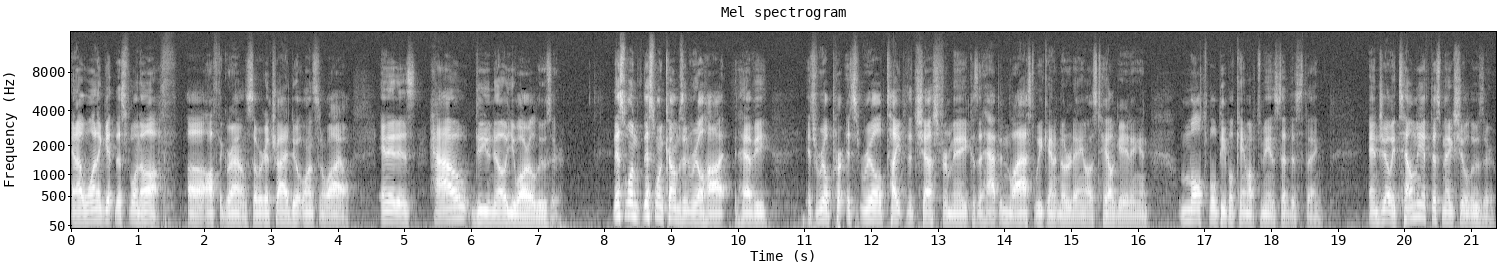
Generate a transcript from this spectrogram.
and I want to get this one off uh, off the ground. So we're going to try to do it once in a while, and it is how do you know you are a loser? This one this one comes in real hot and heavy. It's real per, it's real tight to the chest for me because it happened last weekend at Notre Dame. I was tailgating and multiple people came up to me and said this thing. And Joey, tell me if this makes you a loser.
